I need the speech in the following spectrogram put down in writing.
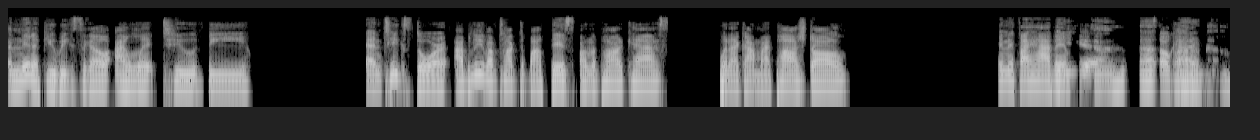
And then a few weeks ago, I went to the antique store. I believe I've talked about this on the podcast when I got my Posh doll. And if I haven't, Yeah. Uh, Okay. I don't know,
